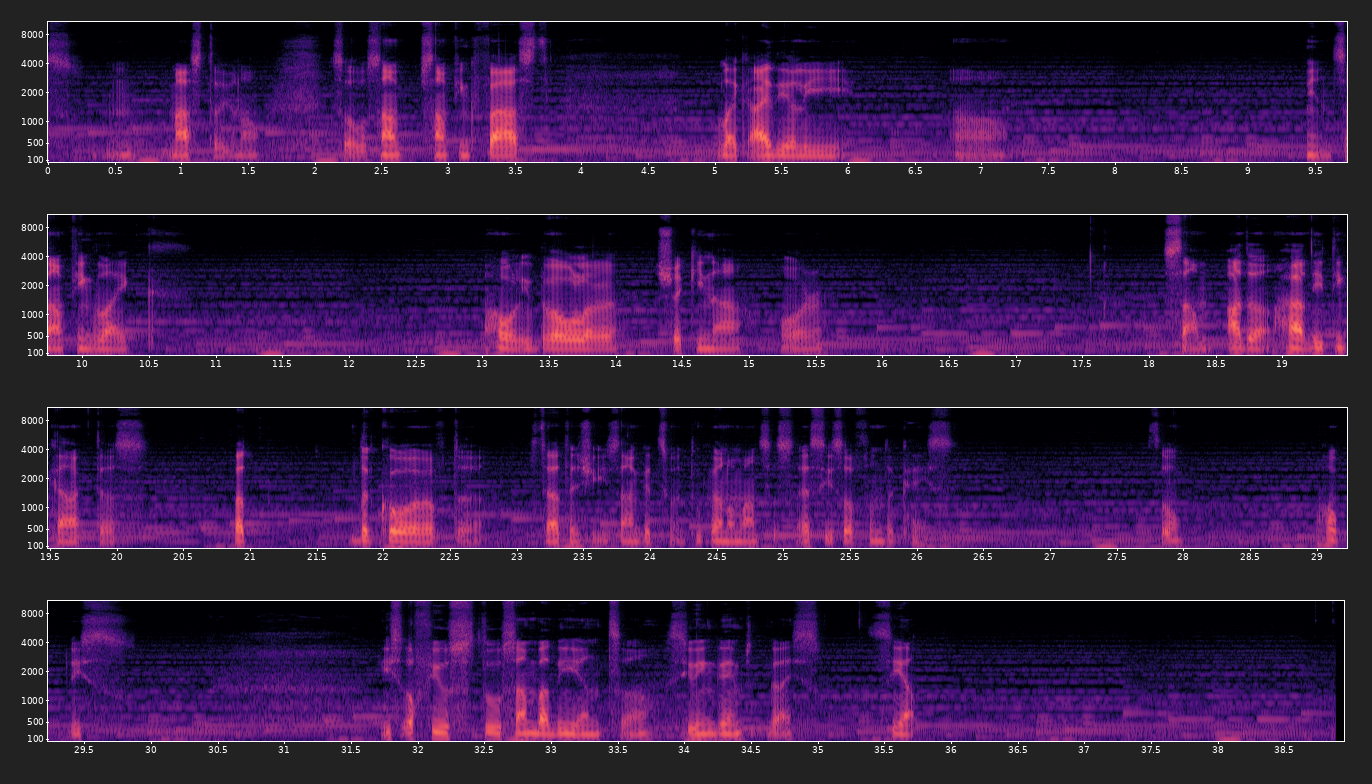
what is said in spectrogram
mm, master, you know. So some something fast, like ideally, uh, in something like Holy Brawler, Shekina, or some other hard-hitting characters, but the core of the strategy is Zangetsu and two Chronomancers, as is often the case. So, hope this is of use to somebody and uh, see you in games, guys. See ya.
